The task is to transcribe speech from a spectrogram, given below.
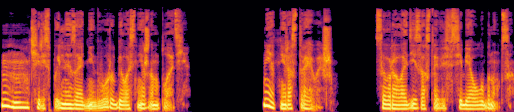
Угу, через пыльный задний двор в белоснежном платье. «Нет, не расстраиваешь», — соврала Ди, заставив себя улыбнуться.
